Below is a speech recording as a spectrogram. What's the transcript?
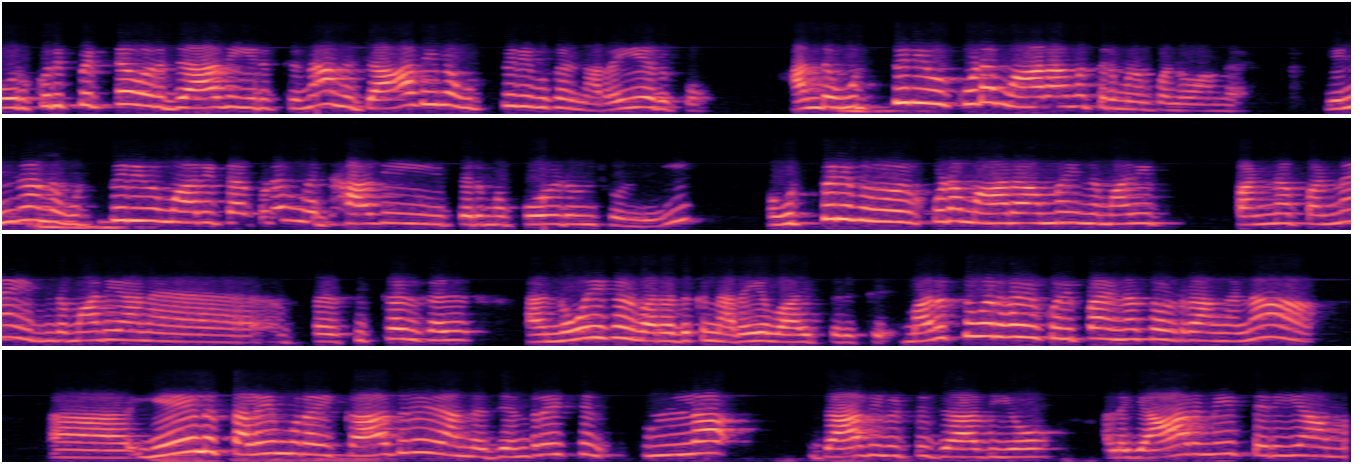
ஒரு குறிப்பிட்ட ஒரு ஜாதி இருக்குன்னா அந்த ஜாதியில உட்பிரிவுகள் நிறைய இருக்கும் அந்த. உட்பிரிவு கூட மாறாம திருமணம் பண்ணுவாங்க எங்க அந்த. உட்பிரிவு மாறிட்டா கூட உங்க ஜாதி பெருமை போயிடும்னு சொல்லி உட்பிரிவுகள் கூட மாறாம இந்த மாதிரி பண்ண பண்ண இந்த மாதிரியான சிக்கல்கள் நோய்கள் வர்றதுக்கு நிறைய வாய்ப்பு இருக்கு மருத்துவர்கள் குறிப்பா என்ன சொல்றாங்கன்னா ஆஹ், ஏழு தலைமுறைக்காவது அந்த ஜெனரேஷன் ஃபுல்லா ஜாதி விட்டு ஜாதியோ அல்ல யாருன்னே தெரியாம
